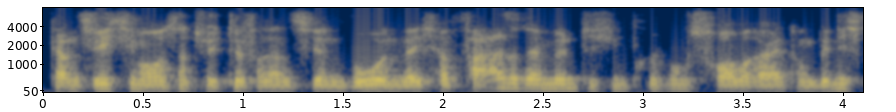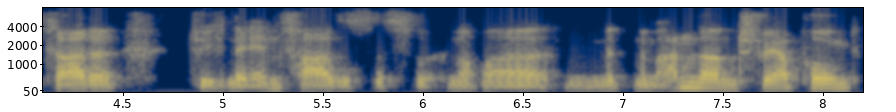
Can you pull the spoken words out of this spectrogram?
ganz wichtig, man muss natürlich differenzieren, wo, in welcher Phase der mündlichen Prüfungsvorbereitung bin ich gerade. Natürlich in der Endphase ist das nochmal mit einem anderen Schwerpunkt,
